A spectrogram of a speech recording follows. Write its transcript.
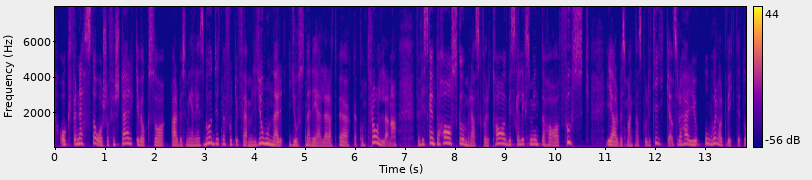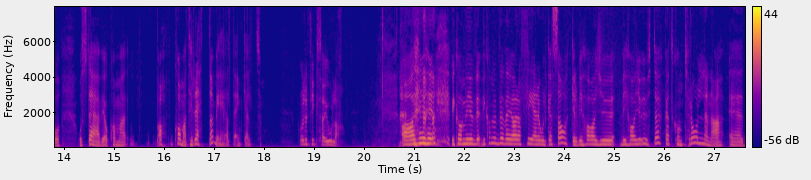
Och för nästa år så förstärker vi också Arbetsförmedlingens budget med 45 miljoner just när det gäller att öka kontrollerna. För vi ska inte ha skumraskföretag, vi ska liksom inte ha fusk i arbetsmarknadspolitiken. Så det här är ju oerhört viktigt att, att stävja och komma, ja, komma till rätta med helt enkelt. Och det fixar Ola? Ja, vi kommer, ju, vi kommer behöva göra flera olika saker. Vi har ju, vi har ju utökat kontrollerna, eh,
